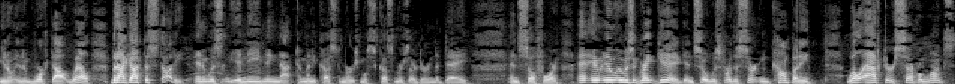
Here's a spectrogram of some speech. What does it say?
you know, and it worked out well. But I got to study, and it was in the evening, not too many customers. Most customers are during the day and so forth. And it, it, was a great gig. And so it was for the certain company. Well, after several months,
